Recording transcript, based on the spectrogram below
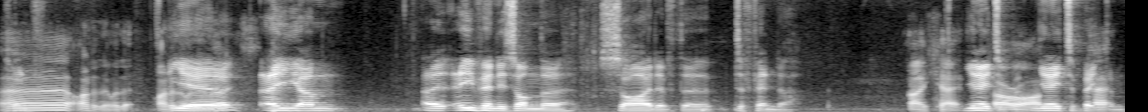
Uh, I don't know what that. I don't know Yeah, what a um, a even is on the side of the defender. Okay. You need to right. you need to beat Uh, them.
